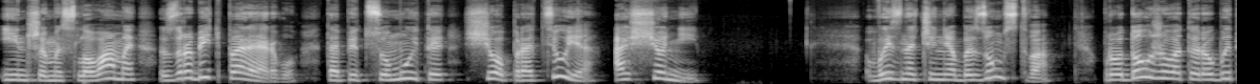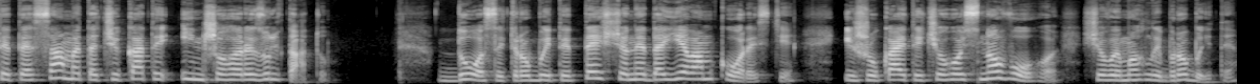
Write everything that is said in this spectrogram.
Іншими словами, зробіть перерву та підсумуйте, що працює, а що ні. Визначення безумства продовжувати робити те саме та чекати іншого результату. Досить робити те, що не дає вам користі, і шукайте чогось нового, що ви могли б робити.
